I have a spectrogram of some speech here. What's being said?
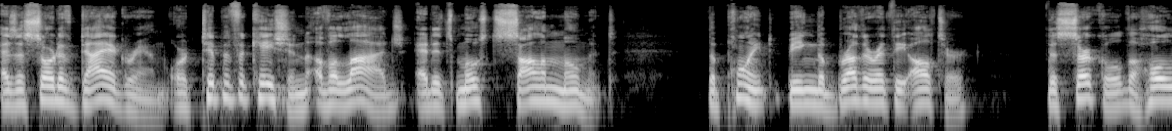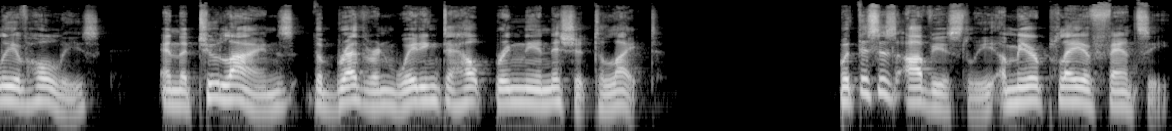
as a sort of diagram or typification of a lodge at its most solemn moment, the point being the brother at the altar, the circle the Holy of Holies, and the two lines the brethren waiting to help bring the initiate to light. But this is obviously a mere play of fancy.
